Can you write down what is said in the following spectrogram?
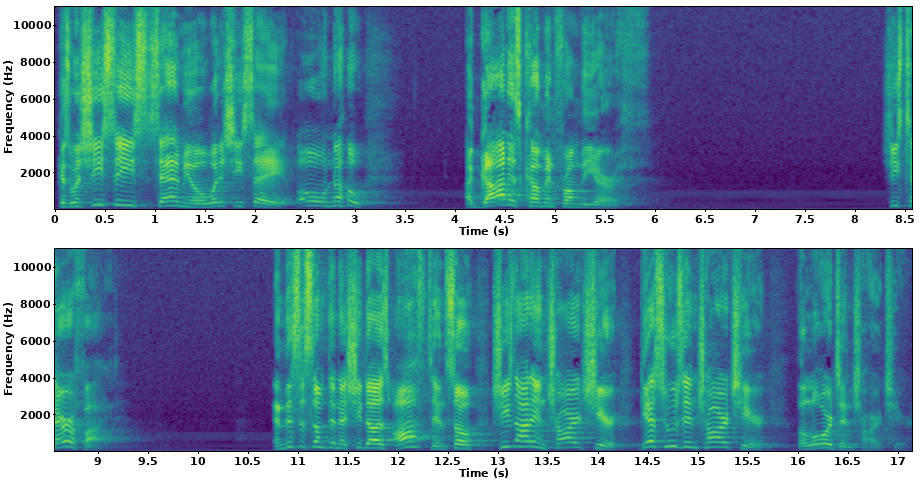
Because when she sees Samuel, what does she say? Oh no, a God is coming from the earth. She's terrified. And this is something that she does often. So she's not in charge here. Guess who's in charge here? The Lord's in charge here.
